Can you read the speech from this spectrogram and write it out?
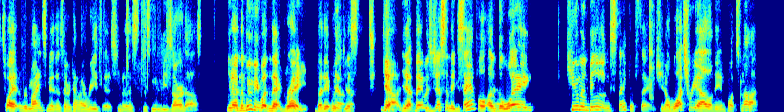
That's why it reminds me of this every time I read this. You know, this this movie Zardoz. You know, and the movie wasn't that great, but it was No. just yeah, yeah. But it was just an example of the way human beings think of things. You know, what's reality and what's not.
